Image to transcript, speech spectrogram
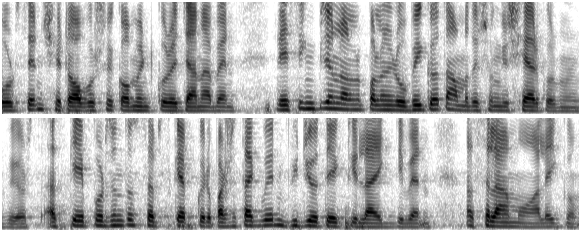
করছেন সেটা অবশ্যই কমেন্ট করে জানাবেন। রেসিং পিজন লালন পালনের অভিজ্ঞতা আমাদের সঙ্গে শেয়ার করবেন ভিউয়ার্স আজকে এ পর্যন্ত সাবস্ক্রাইব করে পাশে থাকবেন, ভিডিওতে একটি লাইক দিবেন। আসসালামু আলাইকুম।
